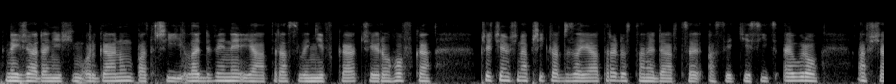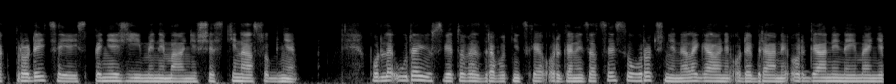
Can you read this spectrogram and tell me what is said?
K nejžádanějším orgánům patří ledviny, játra, slinivka či rohovka, přičemž například za játra dostane dárce asi tisíc euro, avšak prodejce jej speněží minimálně šestinásobně. Podle údajů Světové zdravotnické organizace jsou ročně nelegálně odebrány orgány nejméně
